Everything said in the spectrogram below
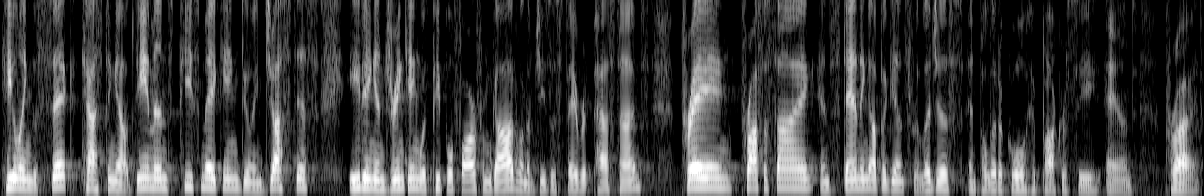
healing the sick, casting out demons, peacemaking, doing justice, eating and drinking with people far from God, one of Jesus' favorite pastimes, praying, prophesying, and standing up against religious and political hypocrisy and pride.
